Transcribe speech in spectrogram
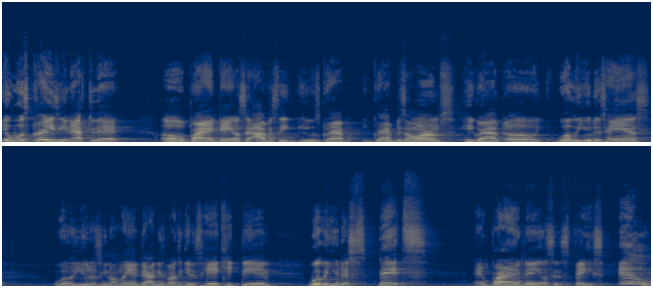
it was crazy. And after that, uh, Bryan Danielson obviously he was he grabbed his arms, he grabbed uh Wheeler Yuta's hands Wheeler Yuta's, you know, laying down. He's about to get his head kicked in. Wheeler Yuta spits and Bryan Danielson's face. Ew!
